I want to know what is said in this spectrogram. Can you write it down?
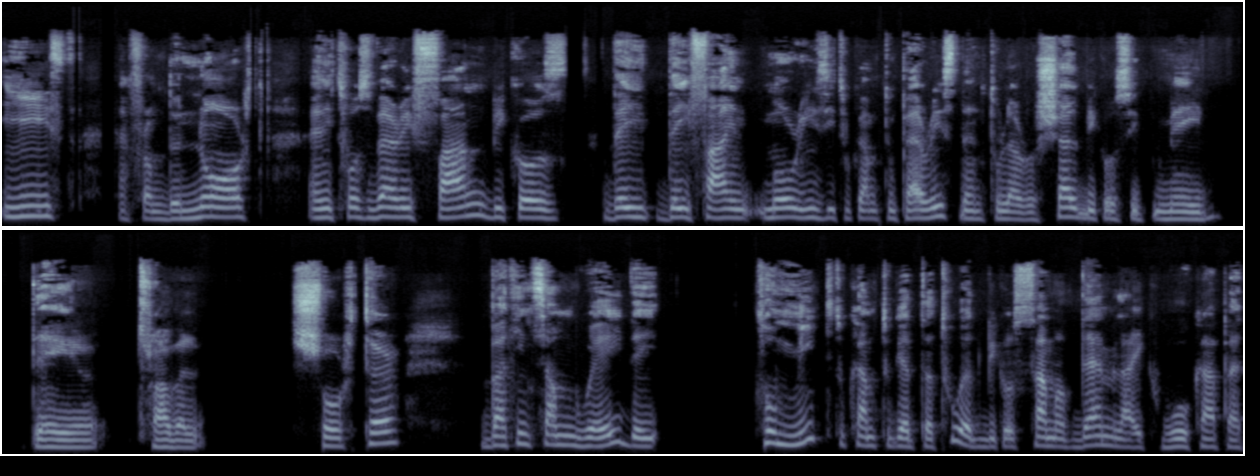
east and from the north and it was very fun because they they find more easy to come to Paris than to La Rochelle because it made their travel shorter. But in some way, they commit to come to get tattooed because some of them like woke up at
